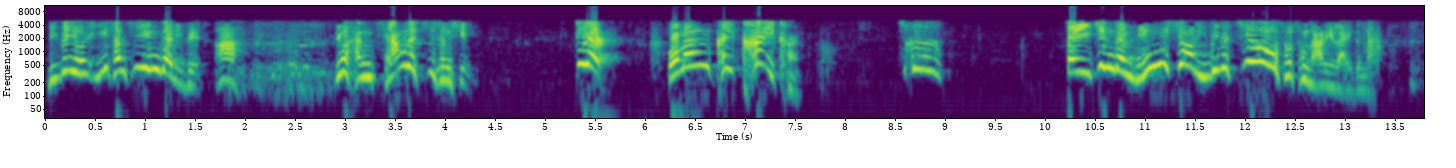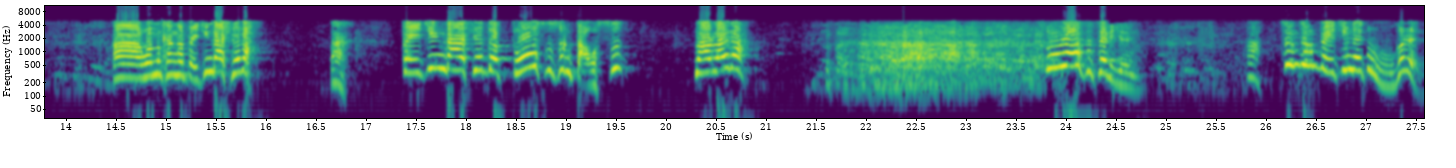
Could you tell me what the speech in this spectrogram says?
里边有遗传基因在里边啊，有很强的继承性。第二，我们可以看一看这个北京的名校里面的教授从哪里来的呢？啊，我们看看北京大学吧。啊，北京大学的博士生导师哪来的？主要是这里人。啊，真正北京的是五个人，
